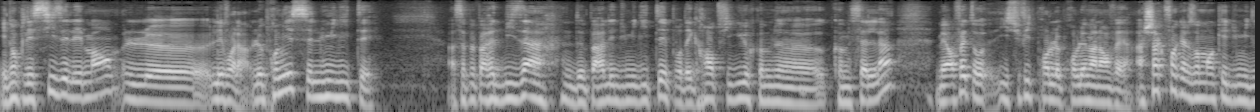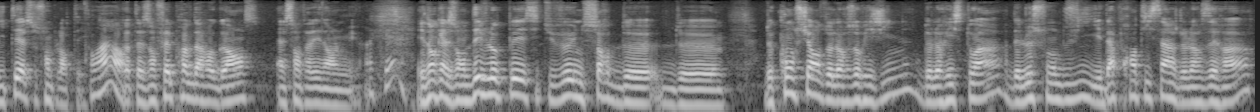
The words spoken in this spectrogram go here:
Et donc les six éléments, le- les voilà. Le premier, c'est l'humilité. Alors, ça peut paraître bizarre de parler d'humilité pour des grandes figures comme, euh, comme celle-là, mais en fait, il suffit de prendre le problème à l'envers. À chaque fois qu'elles ont manqué d'humilité, elles se sont plantées. Wow! Quand elles ont fait preuve d'arrogance, elles sont allées dans le mur. Et donc elles ont développé, si tu veux, une sorte de, de, de conscience de leurs origines, de leur histoire, des leçons de vie et d'apprentissage de leurs erreurs,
